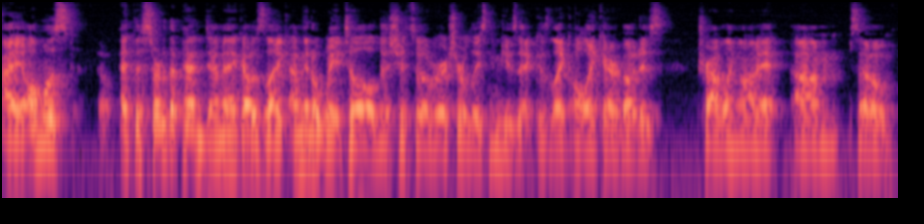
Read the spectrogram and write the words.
i almost at the start of the pandemic i was like i'm gonna wait till this shit's over to release new music because like all i care about is traveling on it um, so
